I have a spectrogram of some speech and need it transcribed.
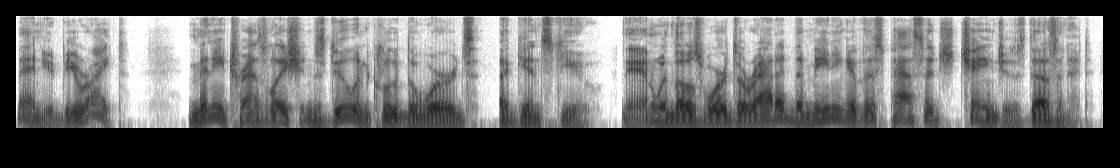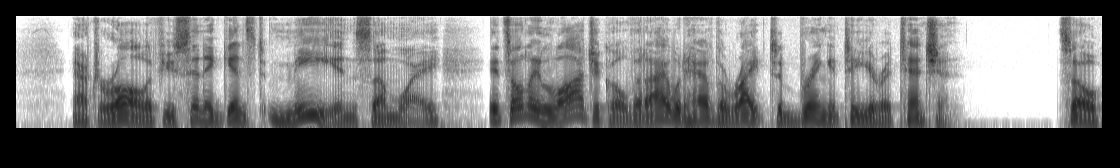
And you'd be right. Many translations do include the words against you. And when those words are added, the meaning of this passage changes, doesn't it? After all, if you sin against me in some way, it's only logical that I would have the right to bring it to your attention. So,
